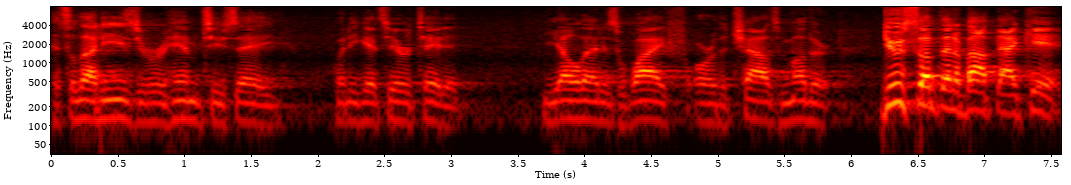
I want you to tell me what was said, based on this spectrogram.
It's a lot easier for him to say, when he gets irritated, yell at his wife or the child's mother, do something about that kid.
